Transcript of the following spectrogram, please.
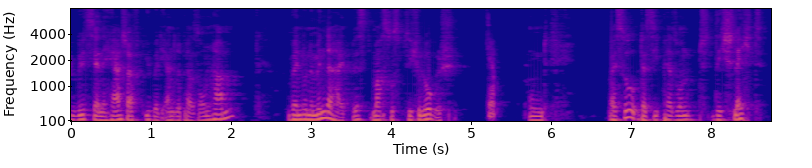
du willst ja eine Herrschaft über die andere Person haben. Wenn du eine Minderheit bist, machst du es psychologisch. Ja. Und weißt du, dass die Person sich schlecht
